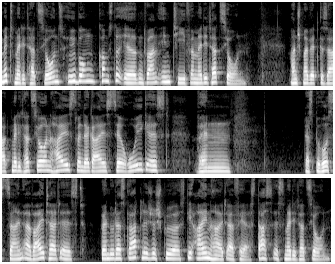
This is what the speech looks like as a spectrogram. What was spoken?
Mit Meditationsübung kommst du irgendwann in tiefe Meditation. Manchmal wird gesagt, Meditation heißt, wenn der Geist sehr ruhig ist, wenn das Bewusstsein erweitert ist, wenn du das Göttliche spürst, die Einheit erfährst. Das ist Meditation.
